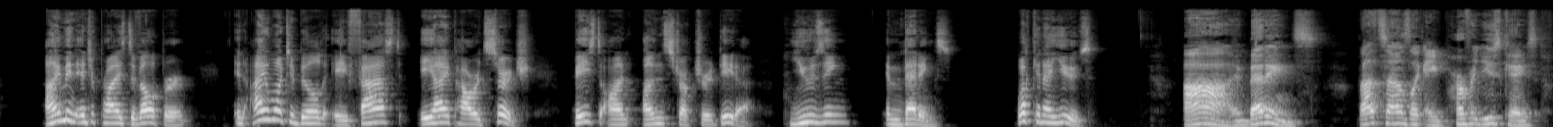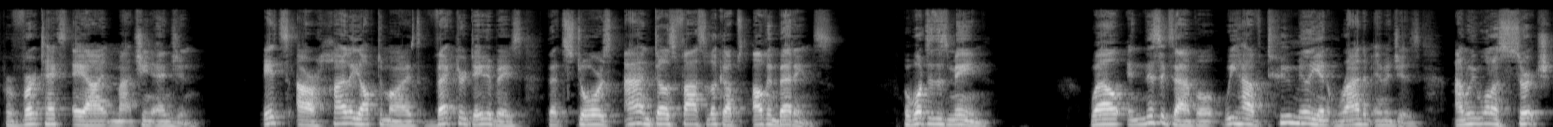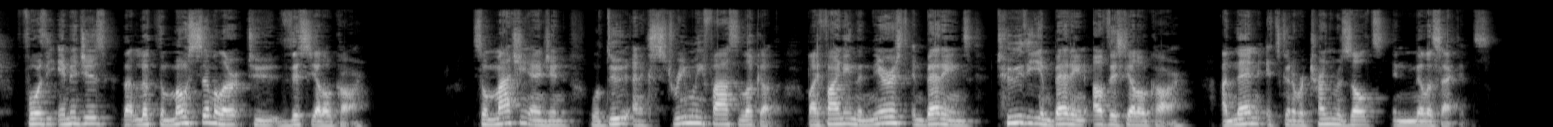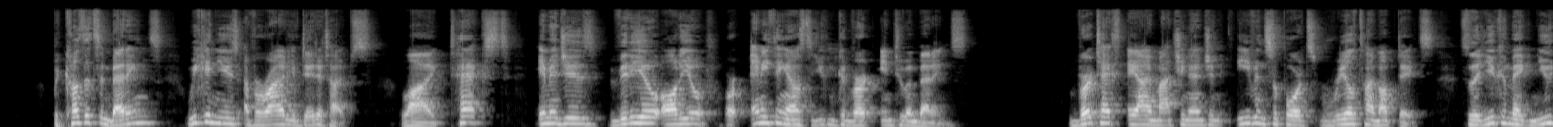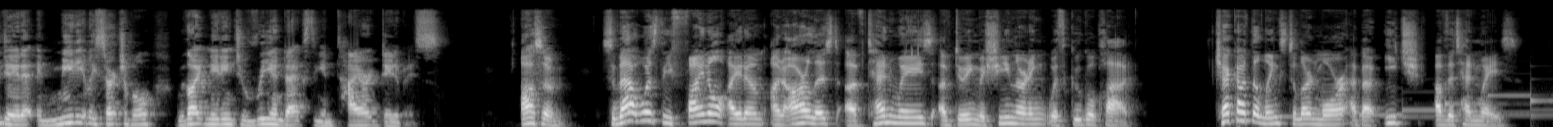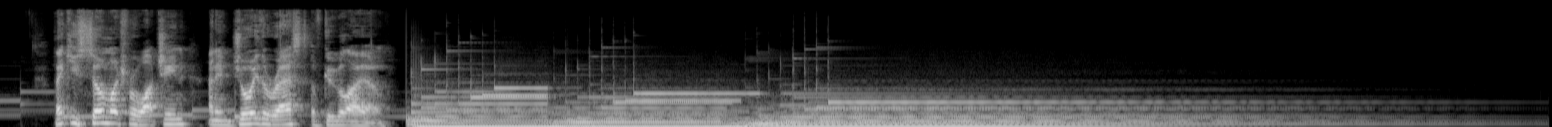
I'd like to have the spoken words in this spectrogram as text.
I'm an enterprise developer and I want to build a fast AI powered search based on unstructured data using embeddings. What can I use? Ah, embeddings. That sounds like a perfect use case for Vertex AI Matching Engine. It's our highly optimized vector database that stores and does fast lookups of embeddings. But what does this mean? Well, in this example, we have 2 million random images and we want to search for the images that look the most similar to this yellow car. So Matching Engine will do an extremely fast lookup by finding the nearest embeddings to the embedding of this yellow car. And then it's going to return the results in milliseconds. Because it's embeddings, we can use a variety of data types like text, images, video, audio, or anything else that you can convert into embeddings. Vertex AI Matching Engine even supports real-time updates so that you can make new data immediately searchable without needing to reindex the entire database. Awesome. So that was the final item on our list of 10 ways of doing machine learning with Google Cloud. Check out the links to learn more about each of the 10 ways. Thank you so much for watching and enjoy the rest of Google I.O.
